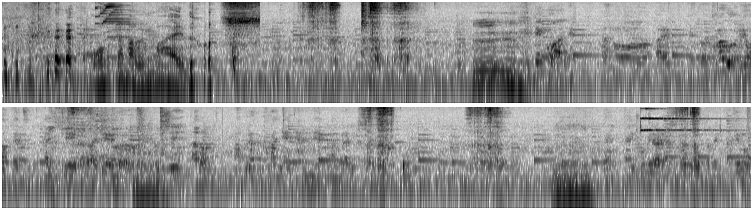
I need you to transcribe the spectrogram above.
温玉うまいうん。天後はねあのー、あれえっと卵産み終わったやつ。背景かな。背景うんうん。うちあの油がかかんないねね。油にかかるうん。大体止められて卵を食べるだけの与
